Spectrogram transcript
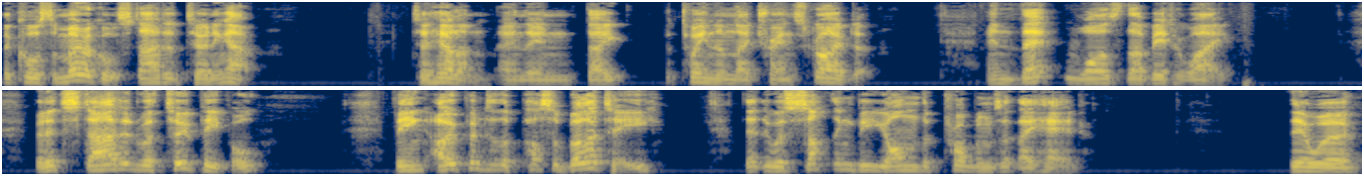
the Course of Miracles started turning up to Helen, and then they between them they transcribed it. And that was the better way. But it started with two people being open to the possibility that there was something beyond the problems that they had. There were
